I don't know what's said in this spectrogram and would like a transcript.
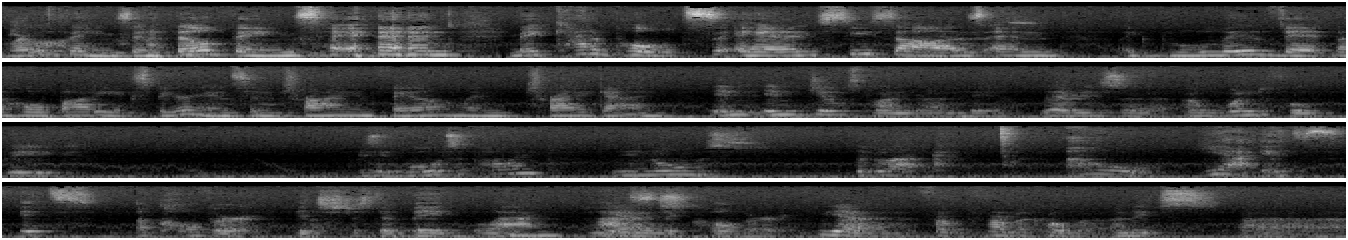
throw Try. things and build things and make catapults and seesaws and like live it the whole body experience and try and fail and try again. In in Jill's playground here, there is a, a wonderful big. Is it water pipe? The enormous, the black. Oh, yeah, it's it's a culvert. It's just a big black Mhm. plastic Yes. culvert. Yeah, from, from a culvert, and it's uh,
